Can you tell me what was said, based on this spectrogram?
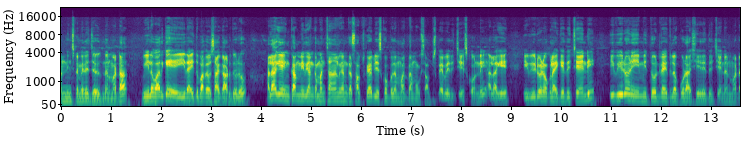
అందించడం అయితే జరుగుతుంది అనమాట వీళ్ళ వరకే ఈ రైతు భరోసాకి అర్థులు అలాగే ఇంకా మీరు కనుక మన ఛానల్ కనుక సబ్స్క్రైబ్ చేసుకోకపోతే మాత్రం ఒక సబ్స్క్రైబ్ అయితే చేసుకోండి. అలాగే ఈ వీడియోని ఒక లైక్ అయితే చేయండి. ఈ వీడియోని మీ తోటి రైతులకు కూడా షేర్ అయితే చేయండి అనమాట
